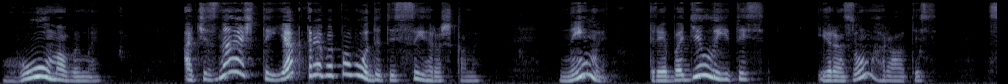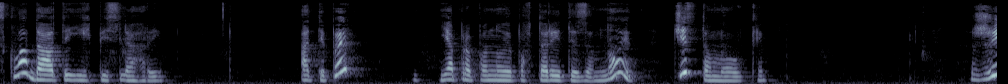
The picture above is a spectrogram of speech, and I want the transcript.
гумовими. А чи знаєш ти, як треба поводитись з іграшками? Ними треба ділитись і разом гратись, складати їх після гри. А тепер я пропоную повторити за мною чистомовки. Жи,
